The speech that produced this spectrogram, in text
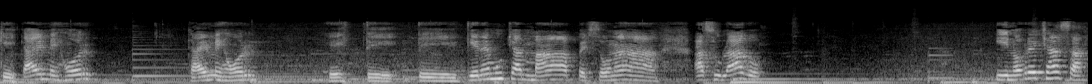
que cae mejor, cae mejor, este, te, tiene muchas más personas a, a su lado y no rechaza,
